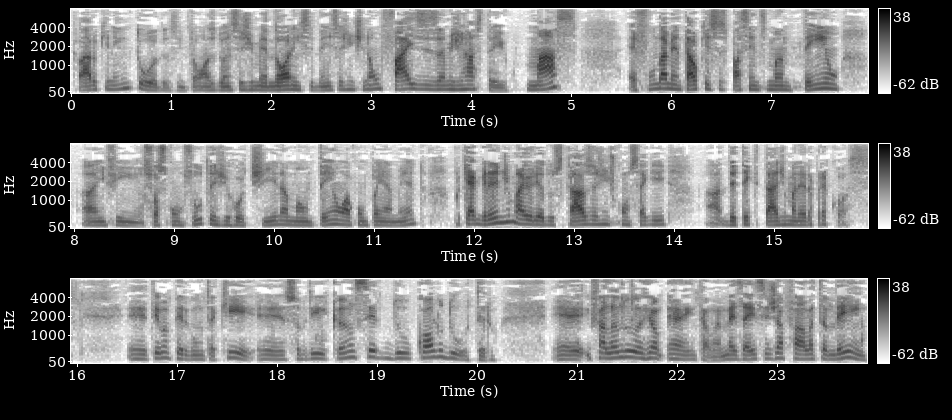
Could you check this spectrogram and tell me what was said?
Claro que nem em todas. Então, as doenças de menor incidência a gente não faz exames de rastreio. Mas é fundamental que esses pacientes mantenham, ah, enfim, suas consultas de rotina, mantenham o acompanhamento, porque a grande maioria dos casos a gente consegue ah, detectar de maneira precoce. É, tem uma pergunta aqui é, sobre câncer do colo do útero. É, e falando, é, então, mas aí você já fala também,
